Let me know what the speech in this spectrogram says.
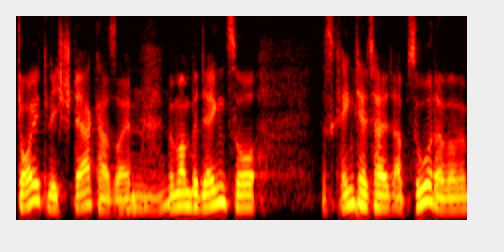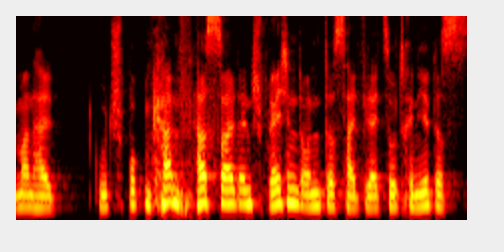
deutlich stärker sein. Mhm. Wenn man bedenkt, so das klingt jetzt halt absurd, aber wenn man halt gut spucken kann, hast du halt entsprechend und das halt vielleicht so trainiert, dass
